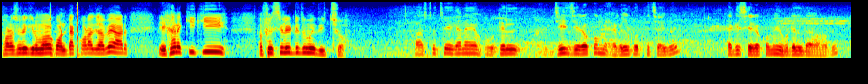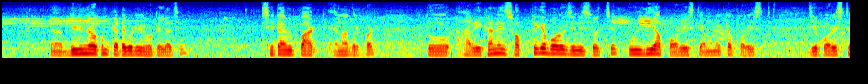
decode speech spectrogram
সরাসরি কীরকমভাবে কন্ট্যাক্ট করা যাবে আর এখানে কি কি ফেসিলিটি তুমি দিচ্ছ? ফার্স্ট হচ্ছে এখানে হোটেল যে যেরকম অ্যাভেল করতে চাইবে তাকে সেরকমই হোটেল দেওয়া হবে। বিভিন্ন রকম ক্যাটাগরির হোটেল আছে। সেটা আমি পার্ট অ্যানাদার পার্ট তো, আর এখানে সব থেকে বড় জিনিস হচ্ছে কুলডিয়া ফরেস্ট এমন একটা ফরেস্ট যে ফরেস্টে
